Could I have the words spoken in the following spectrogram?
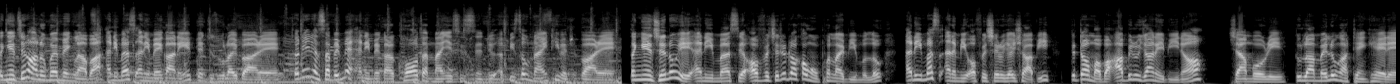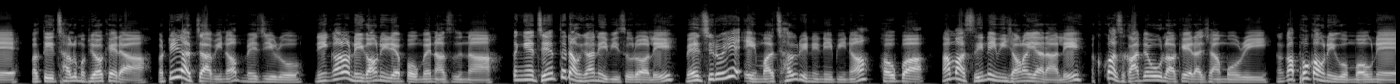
တကယ်ချင်းတော့အလုံးပဲမင်္ဂလာပါ Animax Anime ကနေပြန်ကြည့်ဆိုလိုက်ပါတယ်။ဒီနေ့နဲ့ဆက်ပေးမဲ့ Anime က Call the Night ရဲ့ Season 2 Episode 90ပဲဖြစ်ပါတယ်။တကယ်ချင်းတို့ရဲ့ Animax ရဲ့ Official TikTok ကိုဖွင့်လိုက်ပြီးမလို့ Animax Anime Official ကိုရိုက်ရှာပြီး TikTok မှာပါအားပေးလို့ရနေပြီနော်။ရှာမိုရီတူလာမဲလို့ငါထင်ခဲ့တယ်မတေချလို့မပြောခဲ့တာမတေးတာကြပြီနော်မေဂျီရိုနေကတော့နေကောင်းနေတဲ့ပုံပဲနာစုနာ တငယ်ချင်းတက်တောင်ရနေပြီဆိုတော့လေမေဂျီရိုရဲ့အိမ်မှာ6တွေနေနေပြီနော်ဟုတ်ပါငါမှဈေးနေပြီးရောင်းလိုက်ရတာလေအခုကစကားပြောဖို့လာခဲ့တာရှာမိုရီငါကဖုတ်ကောင်တွေကိုမုန်းတယ်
